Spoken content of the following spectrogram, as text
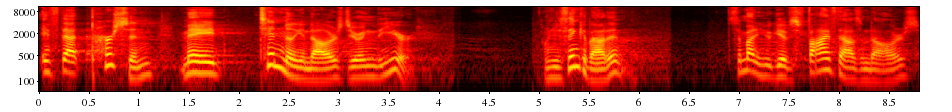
if that person made $10 million during the year? When you think about it, somebody who gives $5,000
